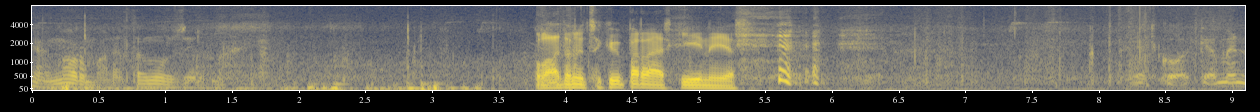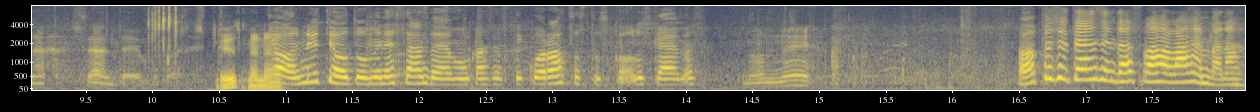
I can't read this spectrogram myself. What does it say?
Ihan normaalilta mun silmään. Laita nyt se kypäräis kiinni ja Nytkö oikein mennään sääntöjen mukaisesti? Nyt mennään. Joo, nyt joutuu mennä sääntöjen mukaisesti, kun on ratsastuskoulussa käymässä. No niin. Joo, pysyt ensin tässä vähän lähempänä.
